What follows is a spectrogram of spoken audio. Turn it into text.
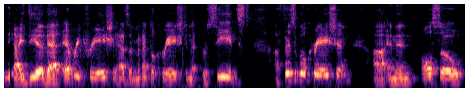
The idea that every creation has a mental creation that precedes a physical creation, uh, and then also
